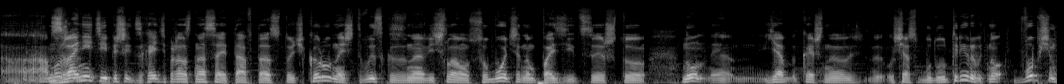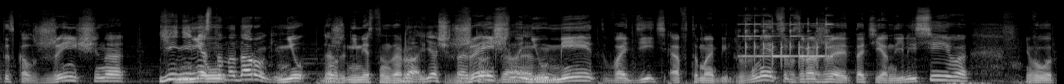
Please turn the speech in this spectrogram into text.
А, а может- Звоните и пишите. Заходите, пожалуйста, на сайт автоаз.ру. Значит, высказана Вячеславом Субботиным позиция, что, ну, э, я, конечно, сейчас буду утрировать, но, в общем, ты сказал, женщина Ей не, не место у- на дороге. не, даже не место на дороге. Да, я считаю так, Женщина да. не умеет водить автомобиль. Разумеется, возражает Татьяна Елисеева. Вот.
